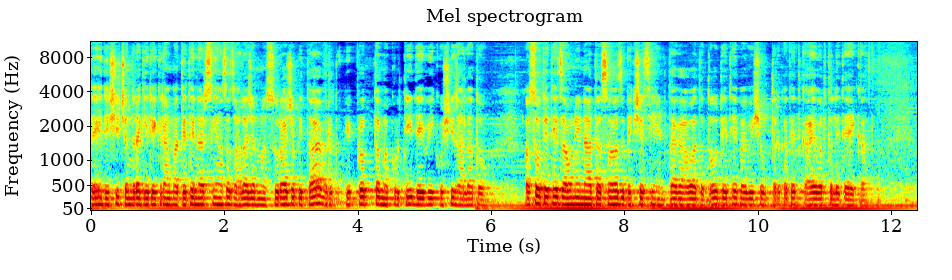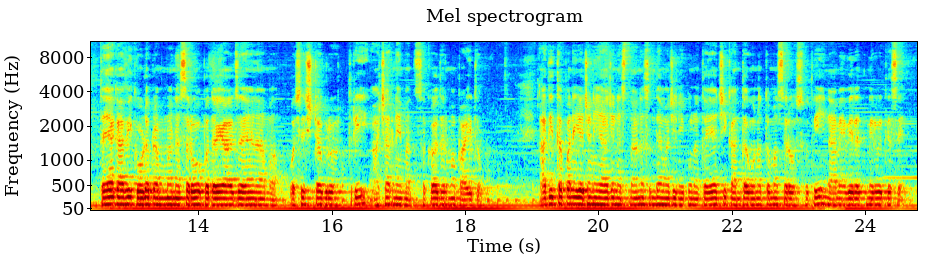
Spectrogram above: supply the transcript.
ते देशी चंद्रगिरी ग्राम तेथे नरसिंहाचा झाला जन्म. सुराज पिता वृ- विप्रोत्तम कृती देवी कुशी झाला तो. असो तेथे जाऊन नाथ सहज भिक्षसी हिंडता गावात. तो तेथे भविष्य उत्तर कथेत काय वर्तले ते ऐका. तया गावी कोड ब्राह्मण सर्व पदया जयनाम. वसिष्ठ गृहत्री आचार नेमत सकळ धर्म पाळितो. आदितपन यजन याजन स्नान संध्या माझी निपुण. तयाची कांता गुणोत्तम सरस्वती नामे विरत मिरवतेसे.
